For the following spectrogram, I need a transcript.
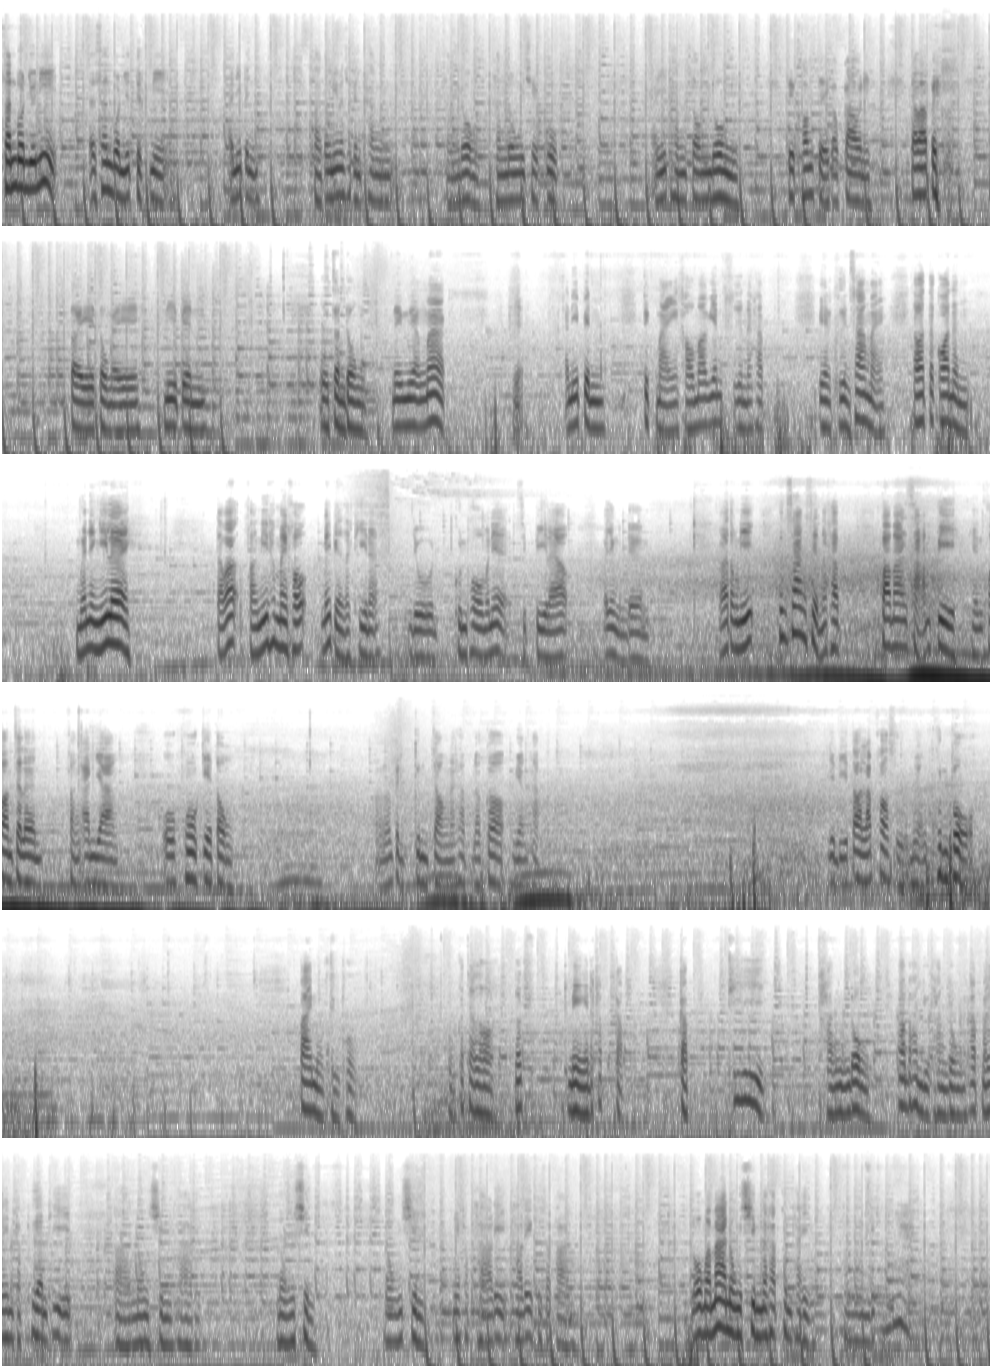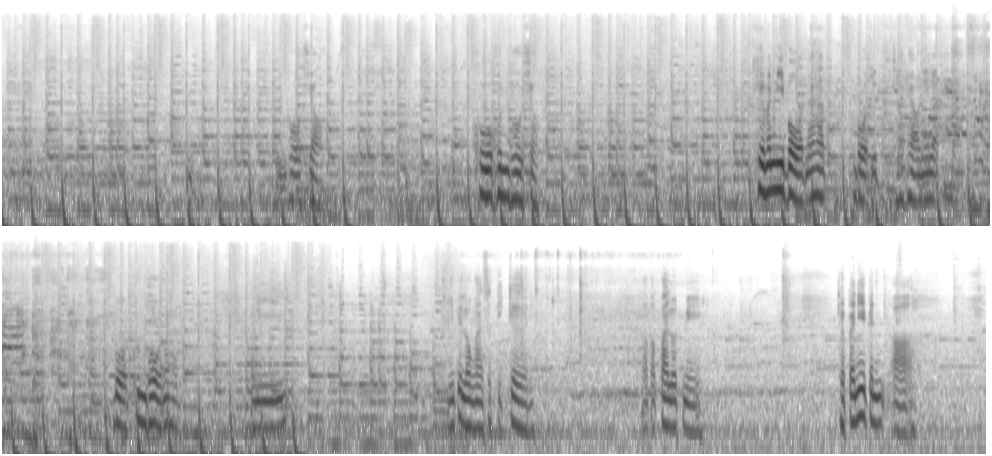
สันบนอยู่นี่แต่สันบนอยู่ตึกนี่อันนี้เป็นฝั่งตรงนี้มันจะเป็นทางทางดงทางดงวิเชกุกอันนี้ทางจองดงนี่ตึกคลองเตยเก่าๆนี่ แต่ว่าไปต่อยตรงไอ้นี่เป็น โอจันดงในเมืองมากเนี่ยอันนี้เป็นตึกใหม่เขามาเวียนคืนนะครับเวียนคืนสร้างใหม่แต่ว่าตะกอนนั่นเหมือนอย่างนี้เลย แต่ว่าฝั่งนี้ทำไมเขาไม่เปลี่ยนสักทีนะ อยู่คุณโพมาเนี่ยสิบปีแล้ว ก็ยังเหมือนเดิมแล้วตรงนี้เพิ่งสร้างเสร็จนะครับ ประมาณ 3 ปีเห็นความเจริญฝั่งอันยาง โอโฮเกตง ฝั่งนั้นเป็นกึมจองนะครับ แล้วก็เวียงหัก ยินดีต้อนรับเข้าสู่เมืองคุนโบป้ายเมืองคุนโพผมก็จะรอรถเมย์นะครับกลับกลับที่ทางดงว่าบ้านอยู่ทางดงนะครับ มาเล่นกับเพื่อนที่นงชิมพาเลยนงชิม ลงชิมนี่ครับทารี่ทารี่คือสะพานโรงมาม่านงชิมนะครับ คนไทยทำงานเยอะมากคุณโพเขียวครูคุณโพเขียวคือมันมีโบสถ์นะครับ โบสถ์อยู่แถวๆนี้แหละ โบสถ์คุณโพนะครับ อันนี้ นี่เป็นโรงงานสติกเกอร์นี่แล้วก็ป้ายรถเมล์เถอไปนี่เป็น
